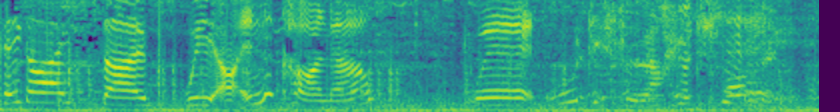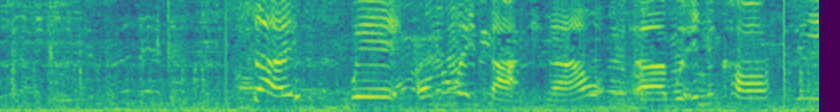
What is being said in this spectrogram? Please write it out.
Hey guys, so we are in the car now. We're... all. So, we're on the way back now. Um, we're in the car. We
